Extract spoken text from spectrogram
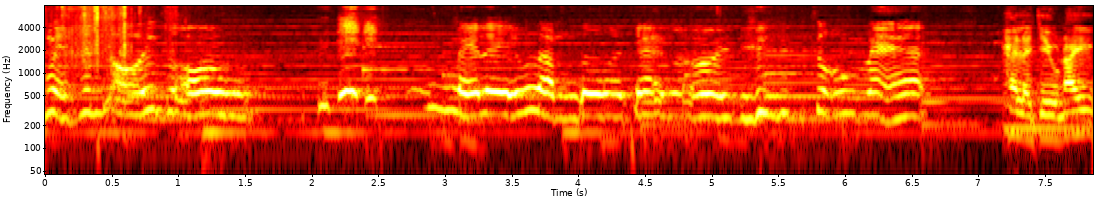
Mẹ xin lỗi con Mẹ đã hiểu lầm con rồi Trang ơi Con mẹ. Hay là chiều nay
